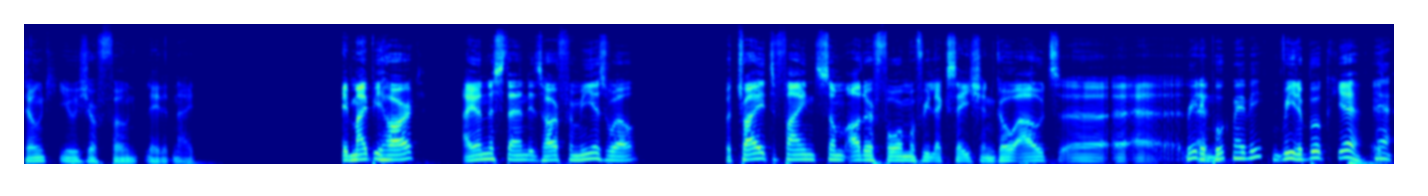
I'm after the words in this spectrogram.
don't use your phone late at night. It might be hard. I understand it's hard for me as well. But try to find some other form of relaxation. Go out. Uh, uh, uh, Read a book, maybe? Read a book, yeah. It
